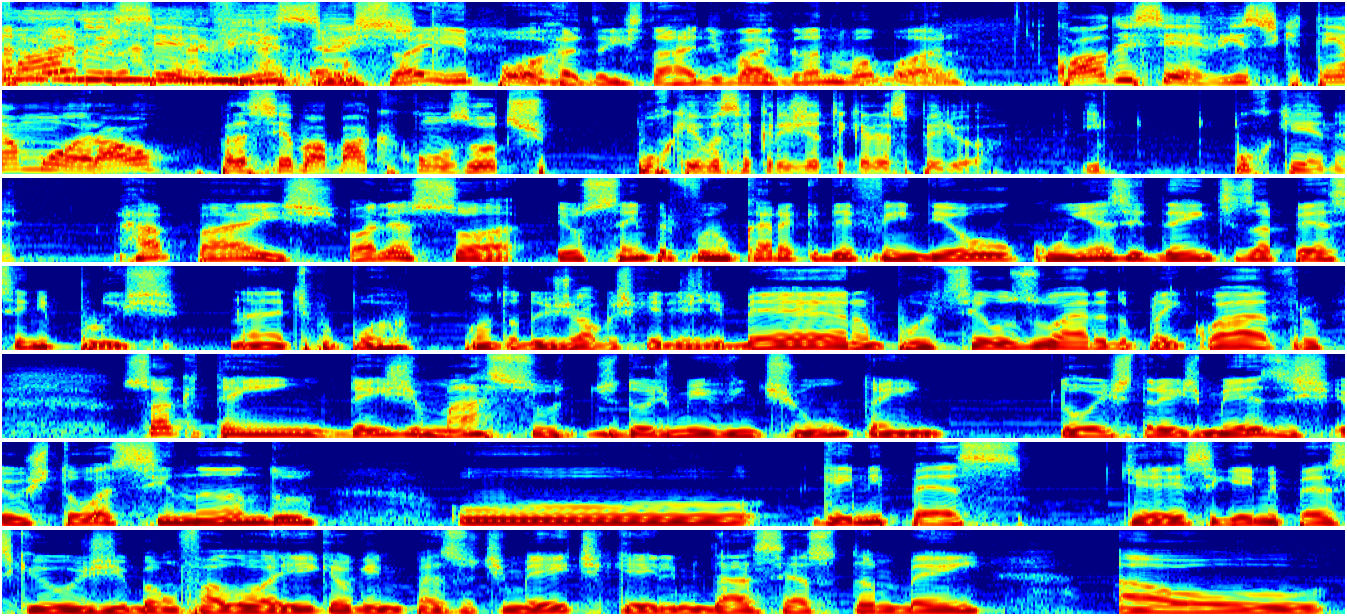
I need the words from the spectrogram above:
qual dos serviços. É isso aí, porra. A gente tava devagando, vambora. Qual dos serviços que tem a moral pra ser babaca com os outros porque você acredita que ele é superior? E por quê, né? Rapaz, olha só, eu sempre fui um cara que defendeu com unhas e dentes a PSN Plus, né? Tipo, por conta dos jogos que eles liberam, por ser usuário do Play 4. Só que tem, desde março de 2021, tem dois, três meses, eu estou assinando o Game Pass. Que é esse Game Pass que o Gibão falou aí, que é o Game Pass Ultimate, que ele me dá acesso também ao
